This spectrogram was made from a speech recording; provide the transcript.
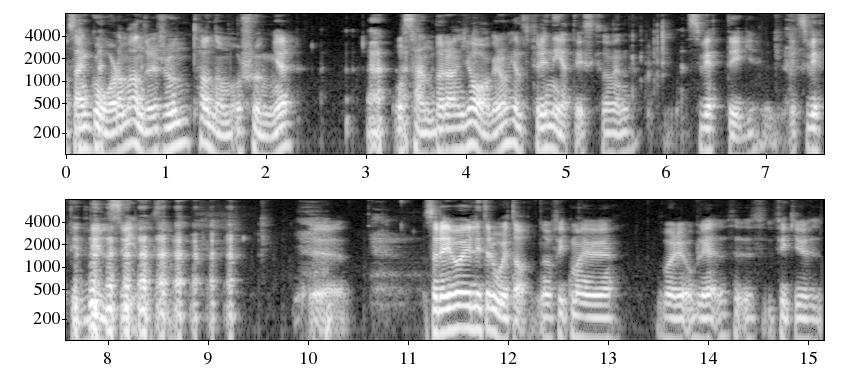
Och sen går de andra runt honom och sjunger. Och sen börjar han jaga dem helt frenetiskt som en svettig, ett svettigt vildsvin. Liksom. Eh, Så det var ju lite roligt då. Då fick man ju var det, ble, fick ju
